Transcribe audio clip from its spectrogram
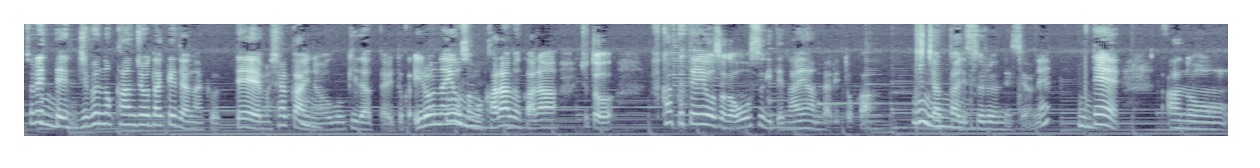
それってうん自分の感情だけじゃなくって、まあ、社会の動きだったりとか、いろんな要素も絡むから、ちょっと不確定要素が多すぎて悩んだりとかしちゃったりするんですよね。うんで、あの、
